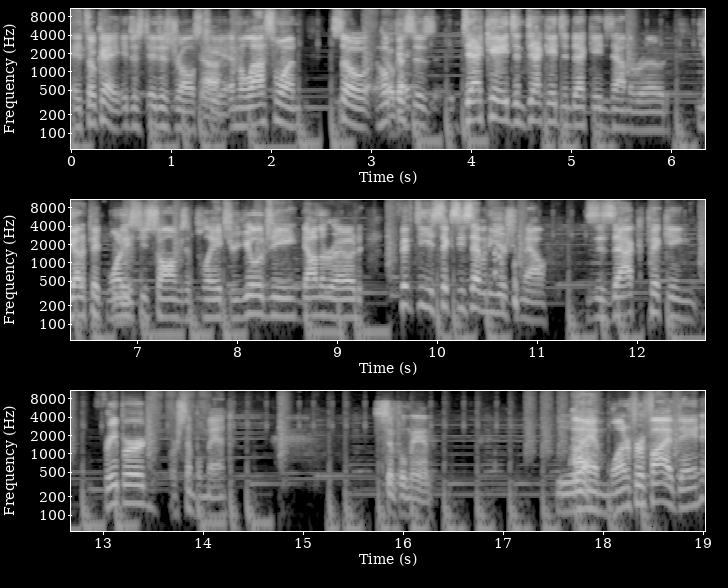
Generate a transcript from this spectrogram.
It's okay. It just it just draws Yeah. to you. And the last one. So hope Okay. this is decades and decades and decades down the road. You got to pick one of Mm-hmm. these two songs and play it your eulogy down the road, 50, 60, 70 years from now. Is it Zach picking Freebird or Simple Man? Simple man. Yeah. I am one for five, Dane.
